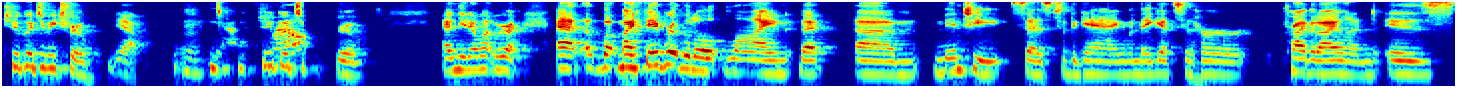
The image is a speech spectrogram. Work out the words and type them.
Too good to be true. Yeah. Mm. Too good to be true. And you know what? We're at, but my favorite little line that um, Minty says to the gang when they get to her private island is,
